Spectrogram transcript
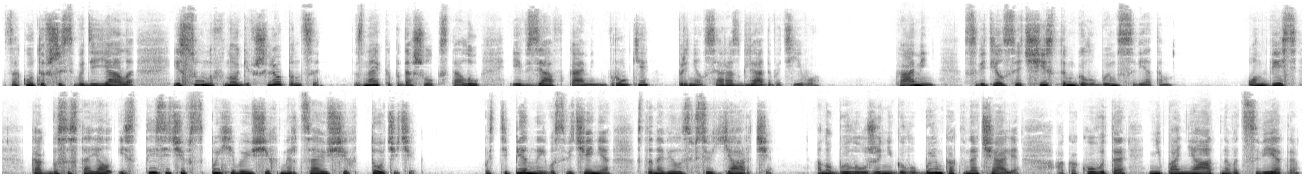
Закутавшись в одеяло и сунув ноги в шлепанцы, Знайка подошел к столу и, взяв камень в руки, принялся разглядывать его. Камень светился чистым голубым светом. Он весь как бы состоял из тысячи вспыхивающих мерцающих точечек. Постепенно его свечение становилось все ярче. Оно было уже не голубым, как в начале, а какого-то непонятного цвета,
